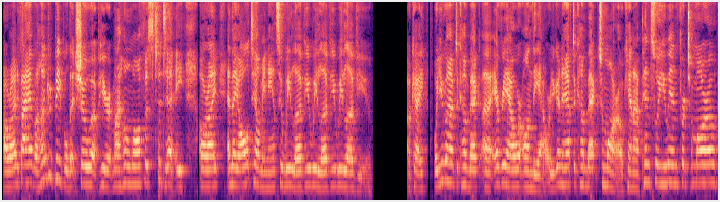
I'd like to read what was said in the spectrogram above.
All right, if I have 100 people that show up here at my home office today, all right, and they all tell me, Nancy, we love you, we love you, we love you. Okay. Well, you're going to have to come back uh, every hour on the hour. You're going to have to come back tomorrow. Can I pencil you in for tomorrow?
